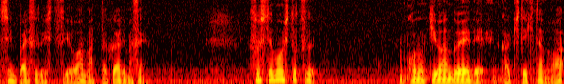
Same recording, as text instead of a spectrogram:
心配する必要は全くありません。そしてもう一つこの Q&A で画期的なのは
